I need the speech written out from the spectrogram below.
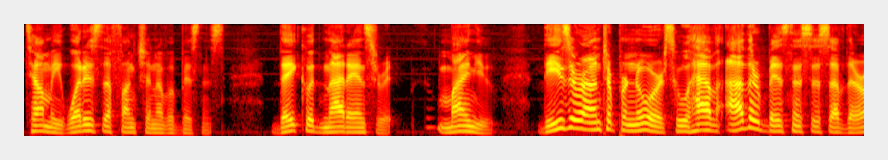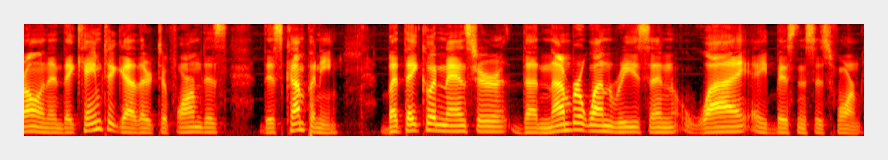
tell me, what is the function of a business? They could not answer it. Mind you, these are entrepreneurs who have other businesses of their own and they came together to form this, this company, but they couldn't answer the number one reason why a business is formed.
